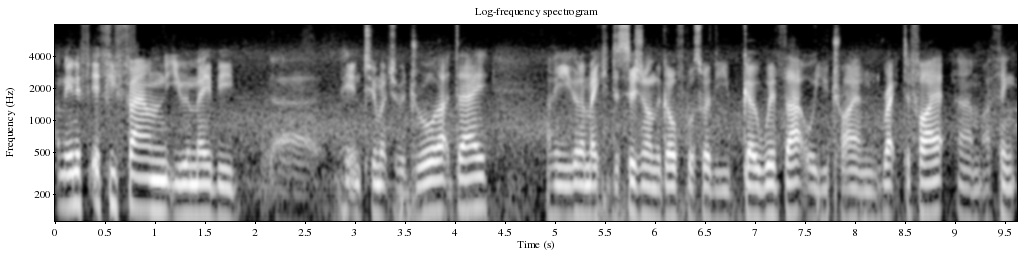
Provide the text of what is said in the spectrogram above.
I mean, if, if you found that you were maybe uh, hitting too much of a draw that day, I think you've got to make a decision on the golf course whether you go with that or you try and rectify it. Um, I think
